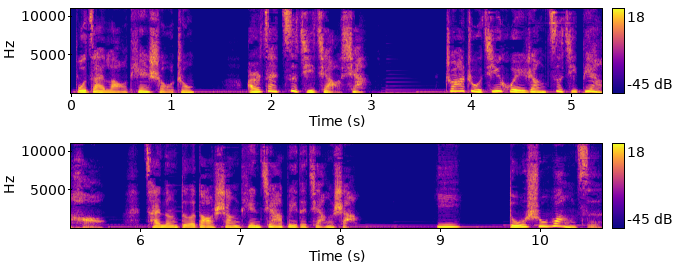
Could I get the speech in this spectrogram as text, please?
不在老天手中，而在自己脚下。抓住机会，让自己变好，才能得到上天加倍的奖赏。”一读书望子。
